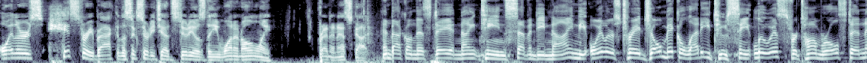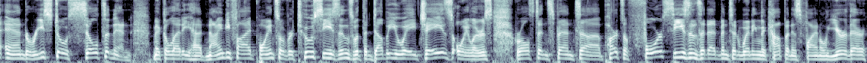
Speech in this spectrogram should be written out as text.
Oilers history back in the 630 CHED Studios, the one and only Brendan Escott. And back on this day in 1979, the Oilers trade Joe Micheletti to St. Louis for Tom Roulston and Risto Siltanen. Micheletti had 95 points over two seasons with the WHA's Oilers. Roulston spent uh, parts of four seasons at Edmonton winning the Cup in his final year there,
